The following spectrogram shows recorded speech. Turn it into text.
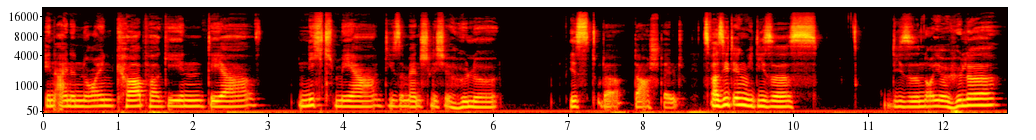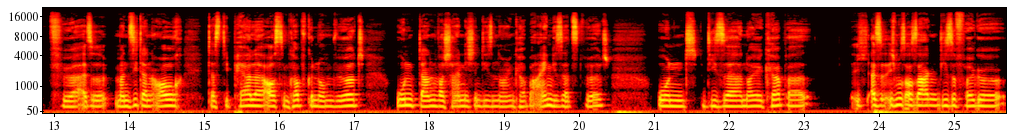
in einen neuen Körper gehen, der nicht mehr diese menschliche Hülle ist oder darstellt. Zwar sieht irgendwie dieses, diese neue Hülle für, also man sieht dann auch, dass die Perle aus dem Kopf genommen wird und dann wahrscheinlich in diesen neuen Körper eingesetzt wird. Und dieser neue Körper, ich, also ich muss auch sagen, diese Folge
